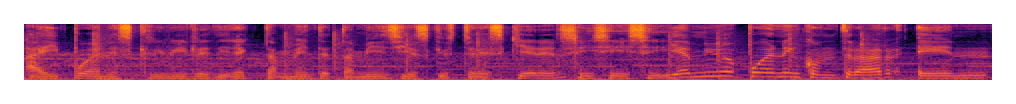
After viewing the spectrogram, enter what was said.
Ahí pueden escribirle directamente también si es que ustedes quieren. Sí, sí, sí. Y a mí me pueden encontrar en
